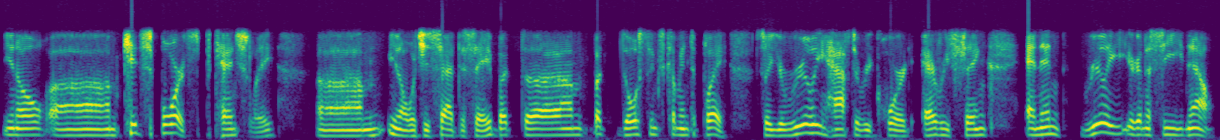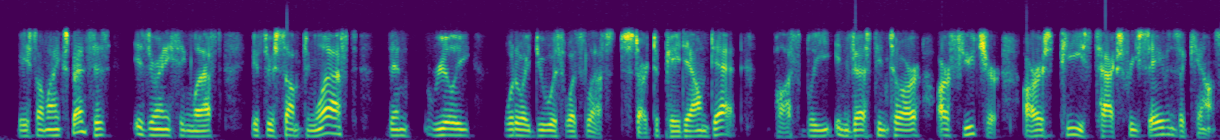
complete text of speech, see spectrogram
you know, um, kids sports potentially, um, you know, which is sad to say, but um, but those things come into play. So you really have to record everything, and then really you're going to see now, based on my expenses, is there anything left? If there's something left, then really, what do I do with what's left? Start to pay down debt, possibly invest into our our future, RSPs, tax-free savings accounts.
